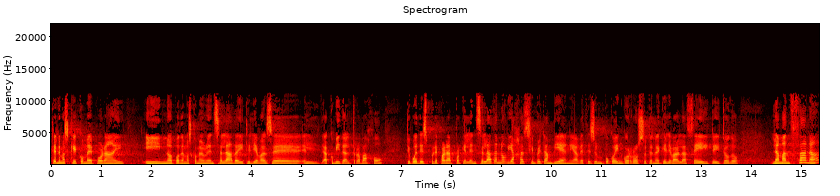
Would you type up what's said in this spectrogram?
tenemos que comer por ahí, y no podemos comer una ensalada y te llevas eh, la comida al trabajo, te puedes preparar, porque la ensalada no viaja siempre tan bien y a veces es un poco engorroso tener que llevar el aceite y todo. La manzana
